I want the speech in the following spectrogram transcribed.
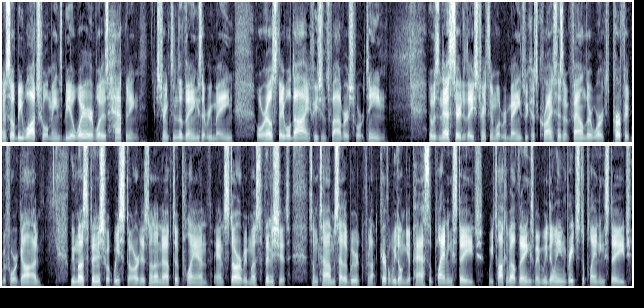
And so be watchful means be aware of what is happening. Strengthen the things that remain, or else they will die. Ephesians 5, verse 14. It was necessary that they strengthen what remains because Christ hasn't found their works perfect before God. We must finish what we start. It's not enough to plan and start. We must finish it. Sometimes, if we're not careful, we don't get past the planning stage. We talk about things, maybe we don't even reach the planning stage.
